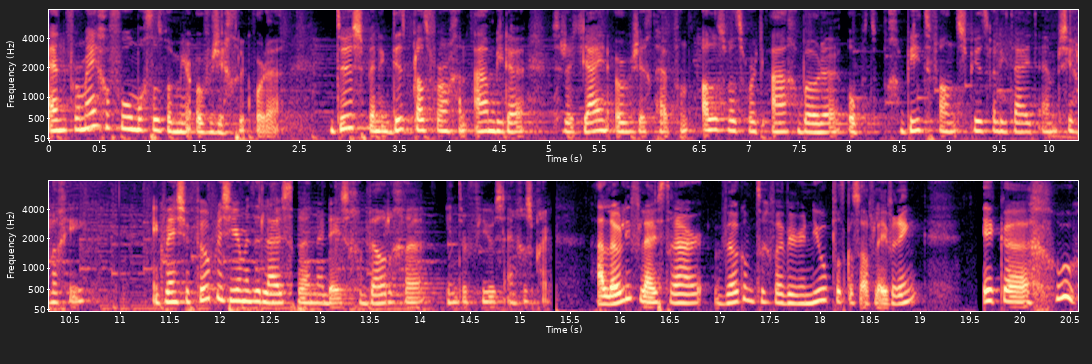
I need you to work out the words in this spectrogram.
En voor mijn gevoel mocht dat wat meer overzichtelijk worden. Dus ben ik dit platform gaan aanbieden, zodat jij een overzicht hebt van alles wat wordt aangeboden op het gebied van spiritualiteit en psychologie. Ik wens je veel plezier met het luisteren naar deze geweldige interviews en gesprekken. Hallo lieve luisteraar, welkom terug bij weer een nieuwe podcastaflevering. Ik, oeh,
